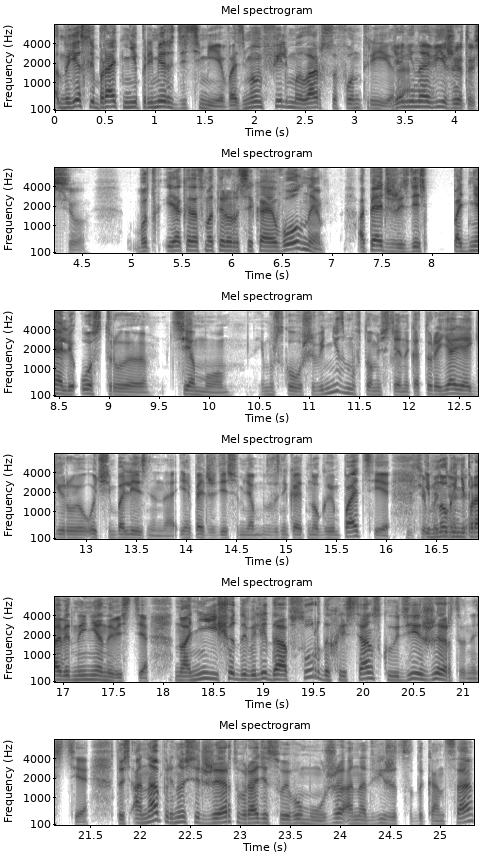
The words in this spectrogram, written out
Но если брать не пример с детьми, возьмем фильмы Ларса фон Триера. Я ненавижу это все. Вот я когда смотрел «Рассекая волны», опять же, здесь подняли острую тему и мужского шовинизма в том числе, на который я реагирую очень болезненно. И опять же, здесь у меня возникает много эмпатии и много неправедной ненависти. Но они еще довели до абсурда христианскую идею жертвенности. То есть она приносит жертву ради своего мужа, она движется до конца.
